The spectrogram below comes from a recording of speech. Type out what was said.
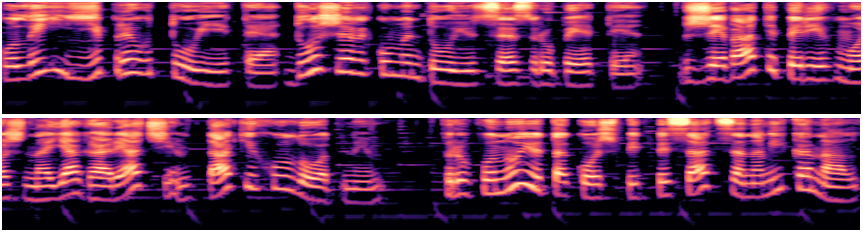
коли її приготуєте. Дуже рекомендую це зробити. Вживати пиріг можна як гарячим, так і холодним. Пропоную також підписатися на мій канал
